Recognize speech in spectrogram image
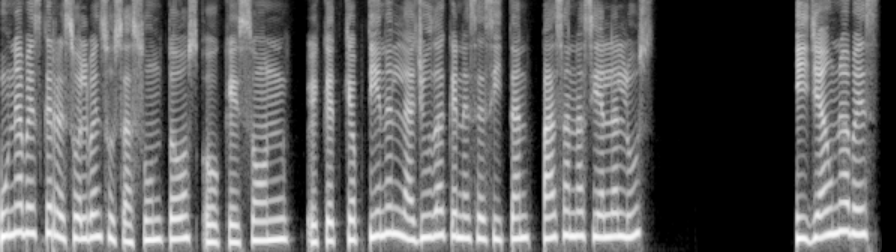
Una vez que resuelven sus asuntos o que son, eh, que, que obtienen la ayuda que necesitan, pasan hacia la luz y ya una vez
